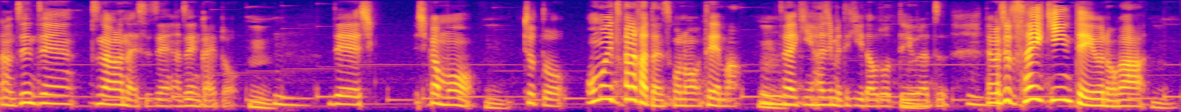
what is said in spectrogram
あの全然繋がらないです、前前回と。う。うんんで、ししかも、うん。ちょっと思いつかなかったんです、このテーマ。うん最近初めて聞いた音っていうやつ。うんだからちょっと最近っていうのが、うん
